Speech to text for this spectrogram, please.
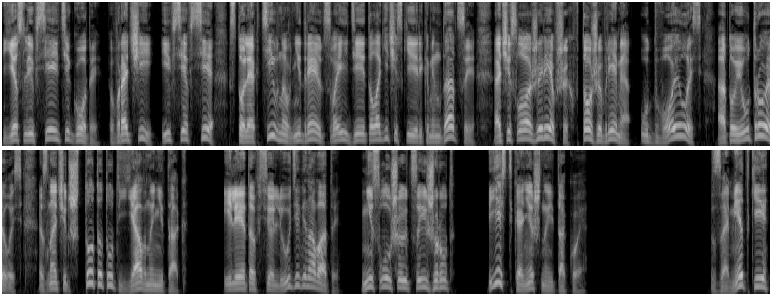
Если все эти годы врачи и все-все столь активно внедряют свои диетологические рекомендации, а число ожиревших в то же время удвоилось, а то и утроилось, значит что-то тут явно не так. Или это все люди виноваты? Не слушаются и жрут? Есть, конечно, и такое. Заметки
